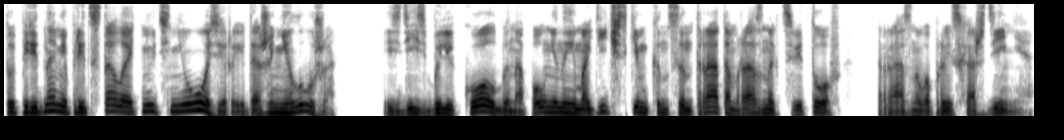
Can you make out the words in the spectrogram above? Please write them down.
то перед нами предстало отнюдь не озеро и даже не лужа. Здесь были колбы, наполненные магическим концентратом разных цветов, разного происхождения.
